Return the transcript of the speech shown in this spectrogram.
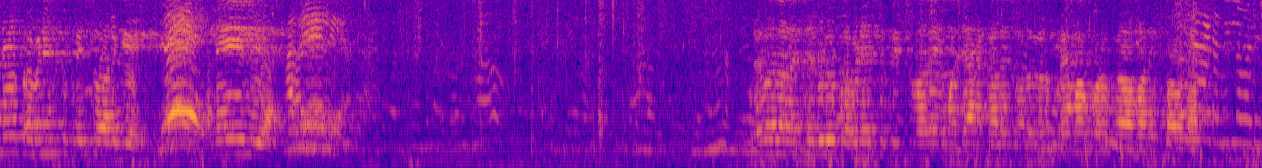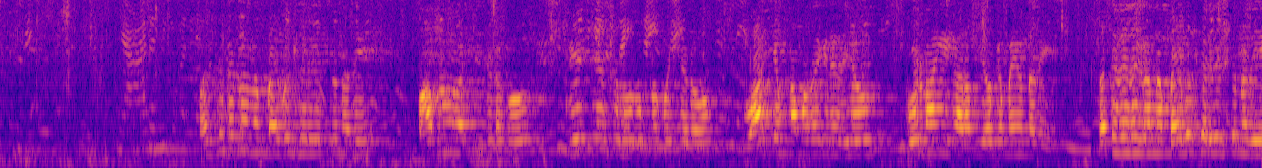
చెప్పండి ప్రవీణేశ్వర క్రీస్తు వారికి. ప్రేమల రక్షకుడు ప్రవీణేశ్వర క్రీస్తు వారి మధ్యాహ్న కాల చదువులను ప్రేమపూర్వకంగా ఆహ్వానిస్తా ఉన్నారు పరిశుద్ధంగా బైబిల్ చదివిస్తున్నది పాపను రక్షించుటకు క్రీస్తు లోకంలోకి వచ్చాడు. వాక్యం నమ్మదగినది పూర్ణాంగీకారం యోగ్యమై ఉన్నది. సత్యవేద గ్రంథం బైబిల్ చదివిస్తున్నది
